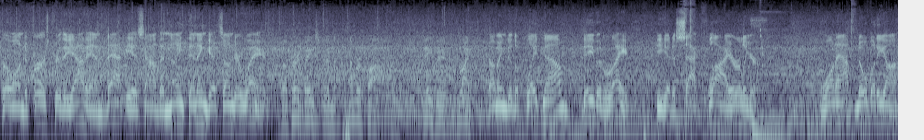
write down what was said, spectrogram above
Throw on to first for the out, and that is how the ninth inning gets underway. The third baseman, number five, David Wright. Coming to the plate now, David Wright. He hit a sac fly earlier. One out, nobody on.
